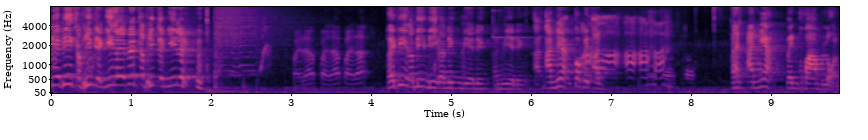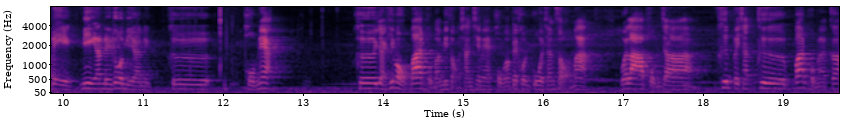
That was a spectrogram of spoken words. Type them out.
เนี่ยพี่กระพริบอย่างนี้เลยแม่งกระพริบอย่างนี้เลย ไปแล้วไปแล้วไปแล้วเฮ้ยพี่แล้วมีมีอีกอันหนึงมีอันหนึงอันมีอันหนึงอันอันเนี้ยก็เป็นอันอะอะอะอะอันอันเนี้ยเป็นความหลอนไปเอง มีอีกอันหนึงทุกคนมีอีกอันหนึงคือผมเนี่ย คืออย่างที่บอกบ้านผมมันมีสองชั้นใช่ไหมผมมันเป็นคนกลัวชั้นสองมาก เวลาผมจะขึ้นไปชั้นคือบ้านผมนะก็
